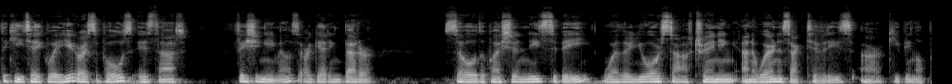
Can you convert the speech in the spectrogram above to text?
The key takeaway here, I suppose, is that phishing emails are getting better. So the question needs to be whether your staff training and awareness activities are keeping up.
